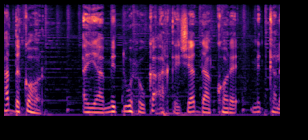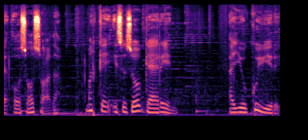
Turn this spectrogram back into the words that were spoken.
Hadda ka hor ayaa mid wuxuu ka arkay sheeddaa kore mid kale oo soo socda. Markay isa soo gaareen ayuu ku yidhi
